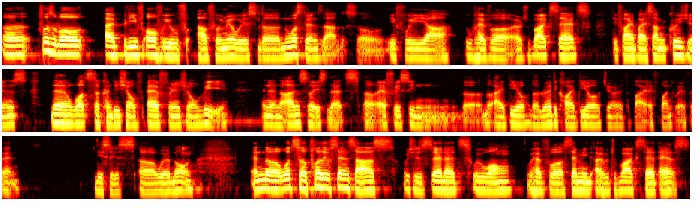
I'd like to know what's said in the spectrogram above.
Uh, first of all, I believe all of you are familiar with the Nullstellensatz. So if we are we have a algebraic set defined by some equations, then what's the condition of f relation v? And then the answer is that uh, f is in the, the ideal, the radical ideal generated by f1 to fn. This is uh, well known. And uh, what's a Positivstellensatz, which is say that we want, we have a semi-algebraic set S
